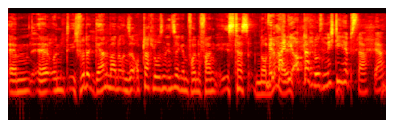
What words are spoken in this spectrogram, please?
Ähm, äh, und ich würde gerne mal unsere obdachlosen Instagram-Freunde fragen, ist das normal? Wir meinen die Obdachlosen, nicht die Hipster, ja?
